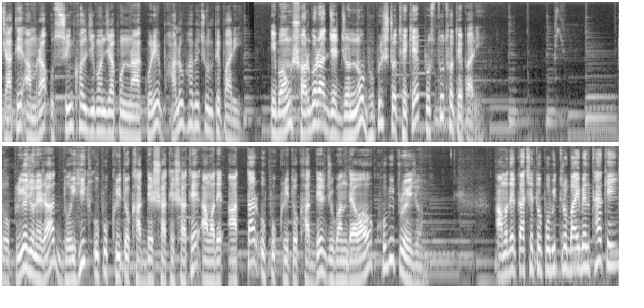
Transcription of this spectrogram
যাতে আমরা উচ্ছৃঙ্খল জীবনযাপন না করে ভালোভাবে চলতে পারি এবং স্বর্গরাজ্যের জন্য ভূপৃষ্ঠ থেকে প্রস্তুত হতে পারি। তো প্রিয়জনেরা দৈহিক উপকৃত খাদ্যের সাথে সাথে আমাদের আত্মার উপকৃত খাদ্যের যোগান দেওয়াও খুবই প্রয়োজন। আমাদের কাছে তো পবিত্র বাইবেল থাকেই।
